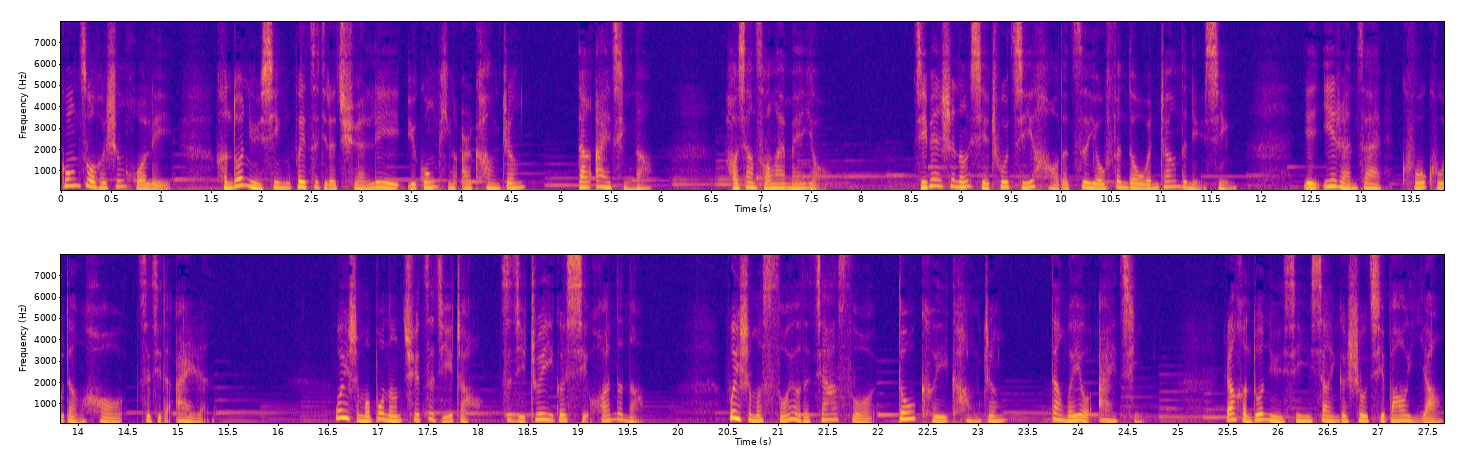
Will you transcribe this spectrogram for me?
工作和生活里，很多女性为自己的权利与公平而抗争，但爱情呢，好像从来没有。即便是能写出极好的自由奋斗文章的女性，也依然在苦苦等候自己的爱人。为什么不能去自己找、自己追一个喜欢的呢？为什么所有的枷锁都可以抗争，但唯有爱情？让很多女性像一个受气包一样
